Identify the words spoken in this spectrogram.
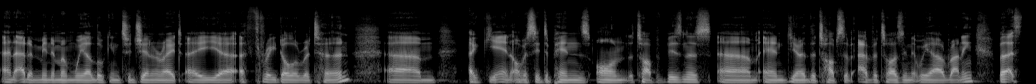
and at a minimum, we are looking to generate a, uh, a three dollar return. Um, again, obviously, depends on the type of business um, and you know the types of advertising that we are running, but that's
